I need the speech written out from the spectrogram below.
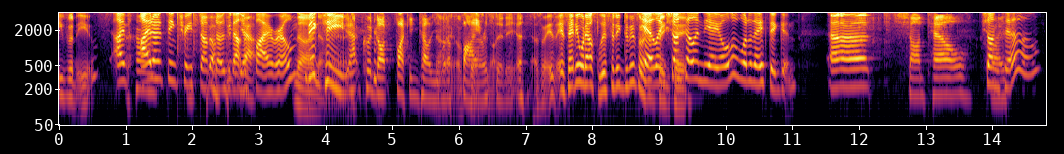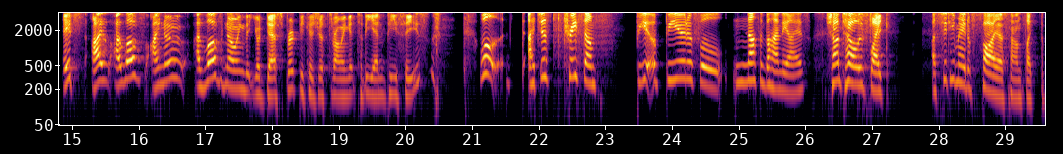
even is? I I don't think Tree Stump um, knows about yeah. the fire realm. No, Big no, T no. could not fucking tell you what a fire city is. Is, is anyone else listening to this? Or yeah, like Big T? Chantel and Neola. What are they thinking? Uh, Chantel. Christ. Chantel. It's I I love I know I love knowing that you're desperate because you're throwing it to the NPCs. Well, I just Tree Stump. Be- beautiful. Nothing behind the eyes. Chantel is like a city made of fire sounds like the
